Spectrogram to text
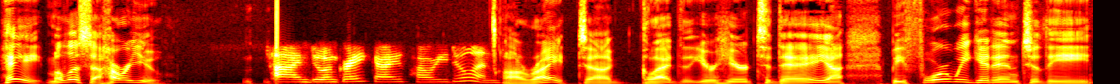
Hey, Melissa, how are you? I'm doing great, guys. How are you doing? All right. Uh, glad that you're here today. Uh, before we get into the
